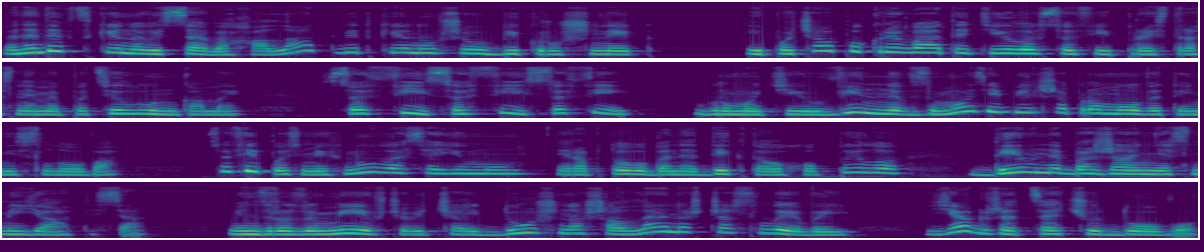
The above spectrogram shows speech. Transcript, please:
Бенедикт скинув із себе халат, відкинувши у бік рушник, і почав покривати тіло Софі пристрасними поцілунками. Софі, Софі, Софі, бурмотів він, не в змозі більше промовити ні слова. Софі посміхнулася йому, і раптово Бенедикта охопило дивне бажання сміятися. Він зрозумів, що відчайдушно, шалено щасливий. Як же це чудово!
